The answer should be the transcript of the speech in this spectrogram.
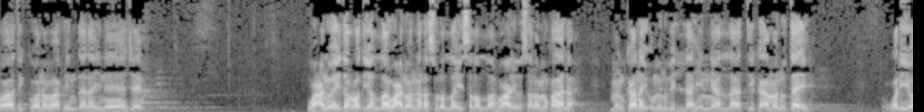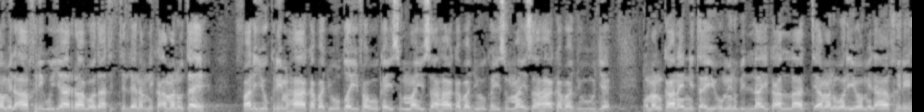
waa xiqqoo namaaf hin dalaynee jee وعن أيضا رضي الله عنه أن رسول الله صلى الله عليه وسلم قال من كان يؤمن بالله إني الله كأمن تيه واليوم الآخر ويا الرابودات التلين منك أمن تيه فليكرم ها كبجو ضيفه كيسما يساها كبجو كيسما يساها كبجو. ومن كان إني تأي يؤمن بالله كالله أمن واليوم الآخر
